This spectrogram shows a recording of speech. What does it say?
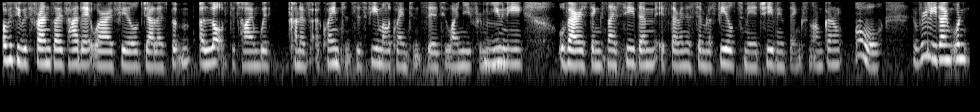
obviously with friends, I've had it where I feel jealous, but a lot of the time with kind of acquaintances, female acquaintances who I knew Mm. from uni or various things, and I see them if they're in a similar field to me achieving things, and I'm going, oh, I really don't want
